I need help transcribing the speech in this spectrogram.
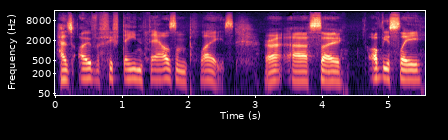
has over 15,000 plays. Right? Uh, so, obviously,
